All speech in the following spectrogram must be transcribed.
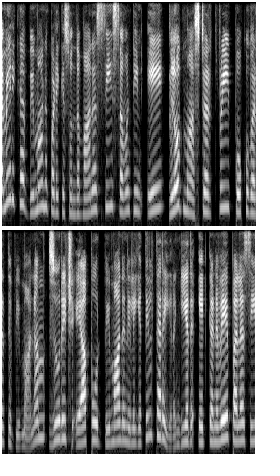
அமெரிக்க விமானப்படைக்கு சொந்தமான C seventeen A Globemaster three போக்குவரத்து விமானம் ஜூரிச் ஏர்போர்ட் விமான நிலையத்தில் தரையிறங்கியது. ஏற்கனவே பல சி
